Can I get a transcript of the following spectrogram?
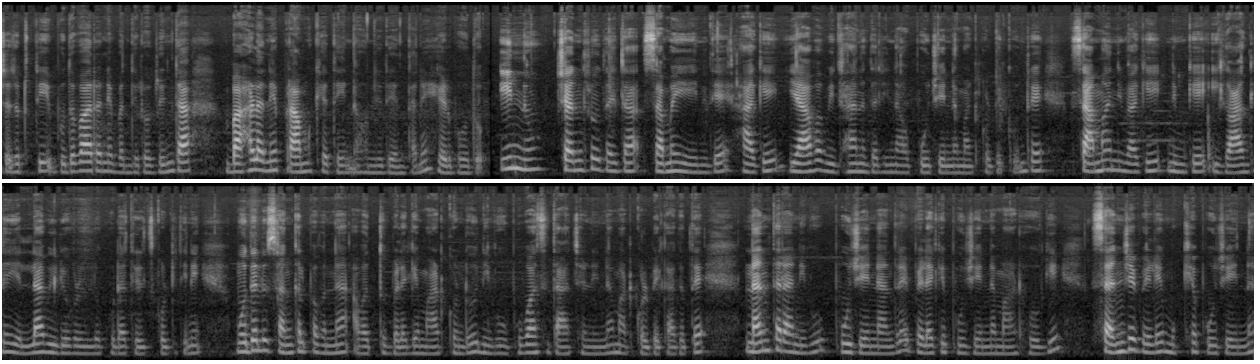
ಚತುರ್ಥಿ ಬುಧವಾರನೇ ಬಂದಿರೋದ್ರಿಂದ ಬಹಳನೇ ಪ್ರಾಮುಖ್ಯತೆಯನ್ನು ಹೊಂದಿದೆ ಅಂತಲೇ ಹೇಳ್ಬೋದು. ಇನ್ನು ಚಂದ್ರೋದಯದ ಸಮಯ ಏನಿದೆ, ಹಾಗೆ ಯಾವ ವಿಧಾನದಲ್ಲಿ ನಾವು ಪೂಜೆಯನ್ನು ಮಾಡ್ಕೊಳ್ಬೇಕು ಅಂದರೆ ಸಾಮಾನ್ಯವಾಗಿ ನಿಮಗೆ ಈಗಾಗಲೇ ಎಲ್ಲ ವಿಡಿಯೋಗಳಲ್ಲೂ ಕೂಡ ತಿಳಿಸ್ಕೊಟ್ಟಿದ್ದೀನಿ. ಮೊದಲು ಸಂಕಲ್ಪವನ್ನು ಅವತ್ತು ಬೆಳಗ್ಗೆ ಮಾಡಿಕೊಂಡು ನೀವು ಉಪವಾಸದ ಆಚರಣೆಯನ್ನು ಮಾಡ್ಕೊಳ್ಬೇಕಾಗತ್ತೆ. ನಂತರ ನೀವು ಪೂಜೆಯನ್ನು ಅಂದರೆ ಬೆಳಗ್ಗೆ ಪೂಜೆಯನ್ನು ಮಾಡಿ ಹೋಗಿ ಸಂಜೆ ವೇಳೆ ಮುಖ್ಯ ಪೂಜೆಯನ್ನು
